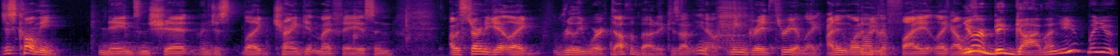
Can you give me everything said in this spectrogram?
just call me names and shit, and just like try and get in my face. And I was starting to get like really worked up about it because I, you know, I mean, grade three. I'm like, I didn't want to be in a fight. Like I was. You were a big guy, weren't you? When you,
